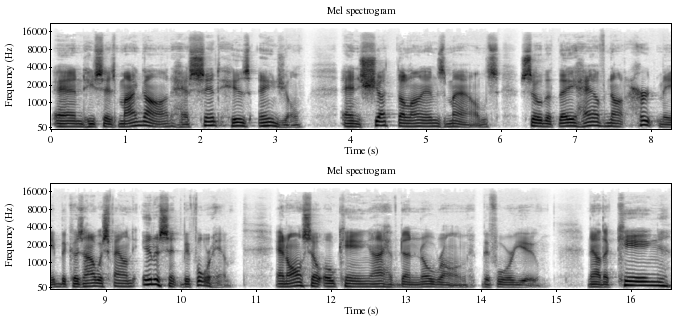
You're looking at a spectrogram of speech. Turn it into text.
And he says, My God has sent his angel and shut the lions' mouths so that they have not hurt me because I was found innocent before him. And also, O king, I have done no wrong before you. Now the king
